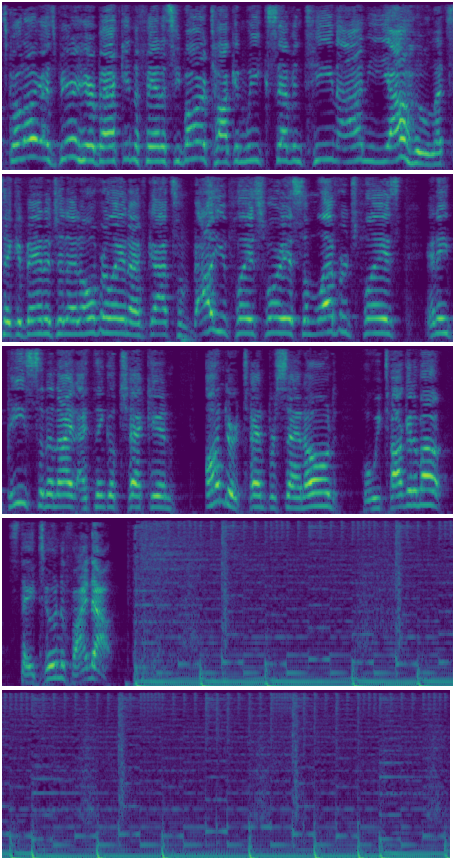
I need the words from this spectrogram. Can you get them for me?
What's going on, guys? Beer here, back in the fantasy bar, talking week 17 on Yahoo. Let's take advantage of that overlay, and I've got some value plays for you, some leverage plays, and a beast of the night. I think will check in under 10% owned. Who we talking about? Stay tuned to find out.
